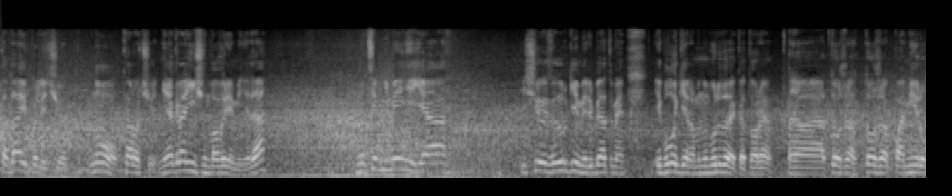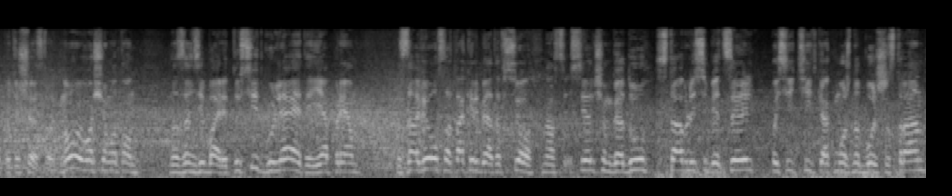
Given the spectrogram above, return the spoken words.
тогда и полечу. Ну, короче, не ограничен во времени, да? Но тем не менее я еще и за другими ребятами и блогерами наблюдаю, которые э, тоже, тоже по миру путешествуют. Ну и в общем вот он на Занзибаре тусит, гуляет, и я прям завелся. Так, ребята, все, на следующем году ставлю себе цель посетить как можно больше стран.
